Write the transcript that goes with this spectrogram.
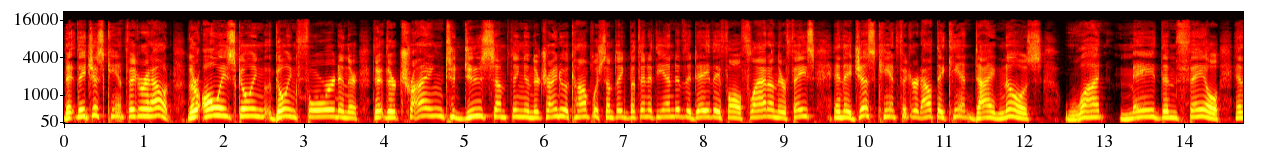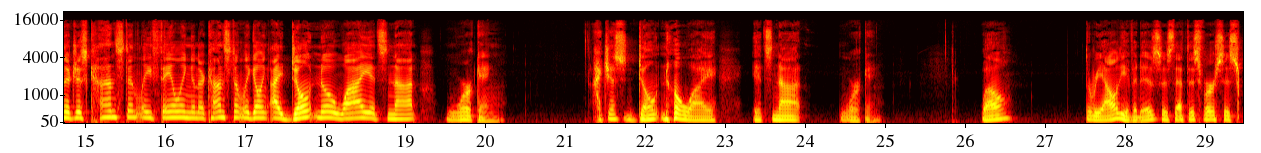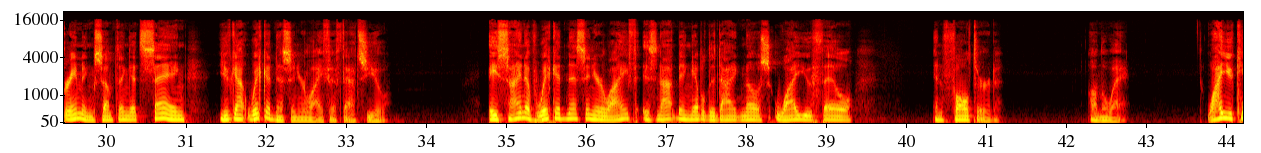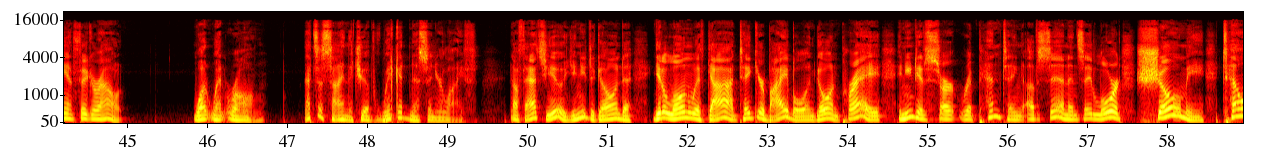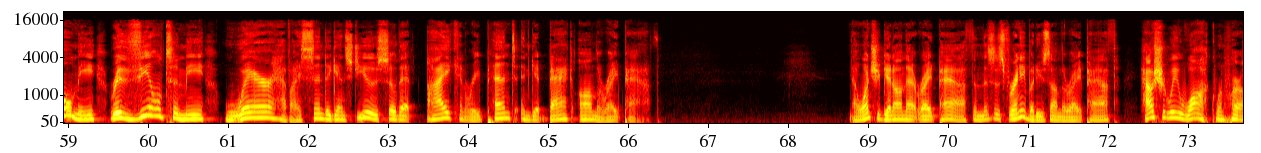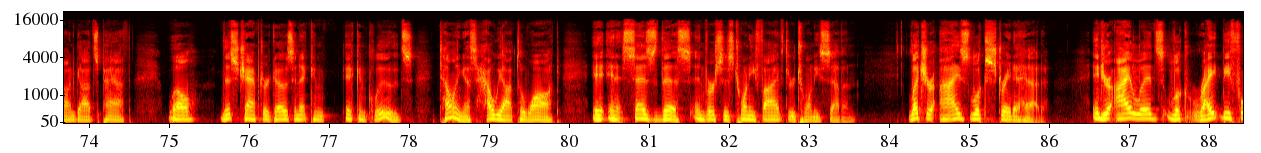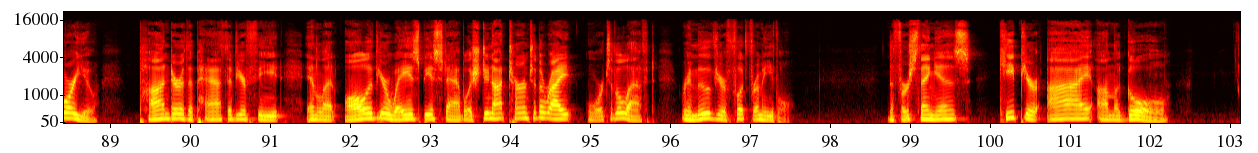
They, they just can't figure it out. They're always going going forward and they're, they're they're trying to do something and they're trying to accomplish something, but then at the end of the day they fall flat on their face and they just can't figure it out. They can't diagnose what made them fail and they're just constantly failing and they're constantly going, I don't know why it's not working. I just don't know why it's not working. Well, the reality of it is is that this verse is screaming something. It's saying you've got wickedness in your life if that's you. A sign of wickedness in your life is not being able to diagnose why you fell and faltered on the way. Why you can't figure out what went wrong. That's a sign that you have wickedness in your life. Now, if that's you, you need to go and to get alone with God, take your Bible and go and pray, and you need to start repenting of sin and say, Lord, show me, tell me, reveal to me where have I sinned against you so that I can repent and get back on the right path. Now, once you get on that right path, and this is for anybody who's on the right path, how should we walk when we're on God's path? Well, this chapter goes and it can it concludes telling us how we ought to walk. And it says this in verses 25 through 27 Let your eyes look straight ahead, and your eyelids look right before you. Ponder the path of your feet, and let all of your ways be established. Do not turn to the right or to the left. Remove your foot from evil. The first thing is keep your eye on the goal,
